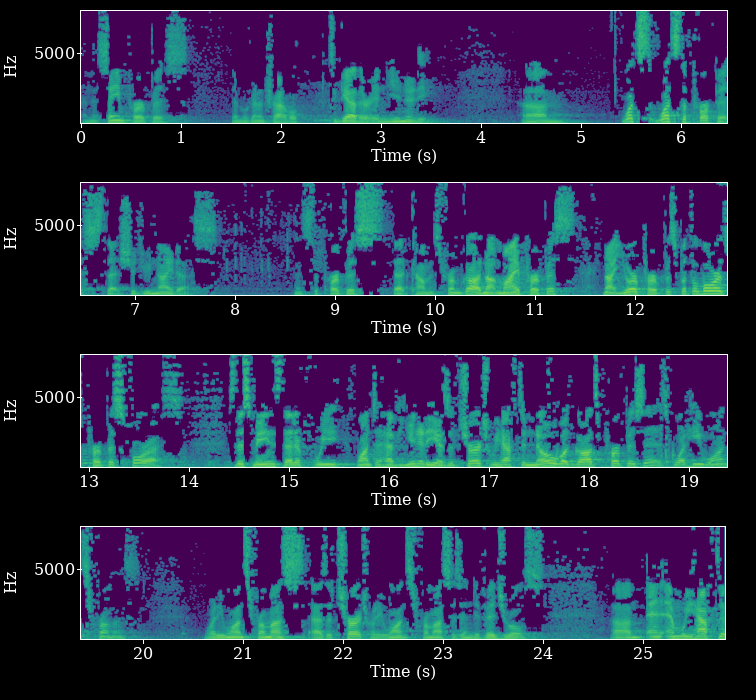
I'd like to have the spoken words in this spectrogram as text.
and the same purpose, then we're going to travel together in unity. Um, What's, what's the purpose that should unite us? It's the purpose that comes from God. Not my purpose, not your purpose, but the Lord's purpose for us. So this means that if we want to have unity as a church, we have to know what God's purpose is, what He wants from us, what He wants from us as a church, what He wants from us as individuals. Um, and, and we have to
